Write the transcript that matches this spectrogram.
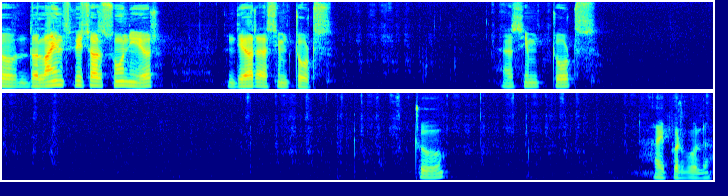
So, the lines which are shown here they are asymptotes asymptotes to hyperbola.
